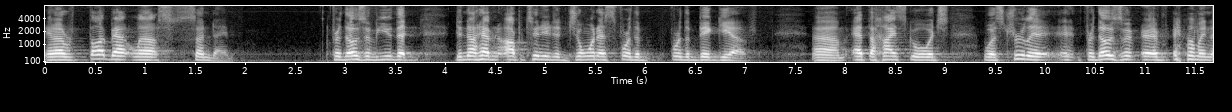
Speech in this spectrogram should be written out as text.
And I thought about last Sunday. For those of you that did not have an opportunity to join us for the, for the big give um, at the high school, which was truly, for those, I mean,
